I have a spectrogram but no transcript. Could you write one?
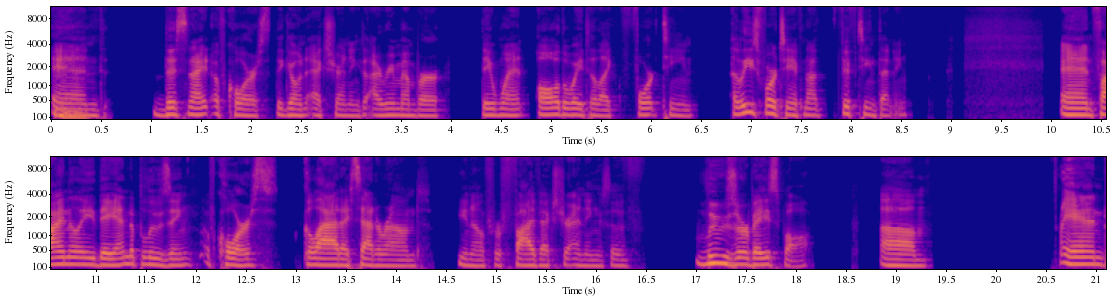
Mhm. And this night, of course, they go into extra innings. I remember they went all the way to like 14, at least 14, if not 15th inning. And finally, they end up losing. Of course, glad I sat around, you know, for five extra innings of loser baseball. Um, and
